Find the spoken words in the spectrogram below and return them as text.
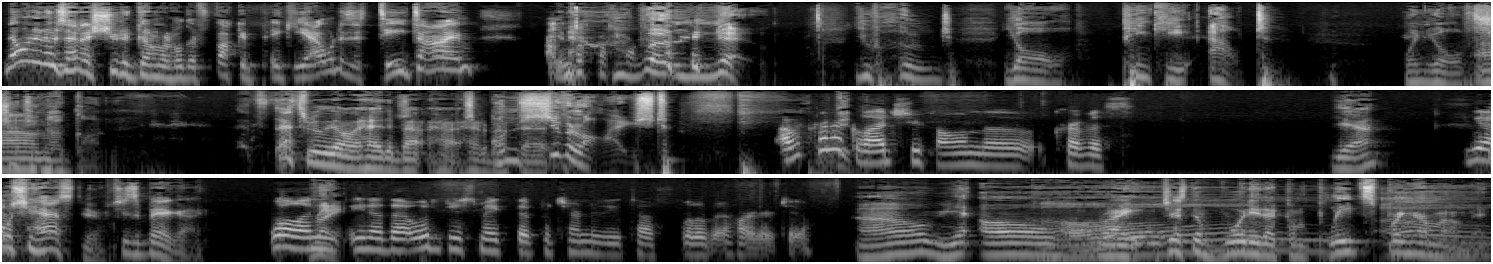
no one who knows how to shoot a gun would hold their fucking pinky out. What is this, tea time? You know? You won't know. You hold your pinky out when you're shooting Um, a gun. That's, that's really all I had about had about that. Uncivilized. I was kind of glad she fell in the crevice. Yeah. Yeah. Well, she has to. She's a bad guy. Well, and Right. you know that would just make the paternity test a little bit harder too. Oh yeah. Oh, right. Just avoided a complete Springer moment.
